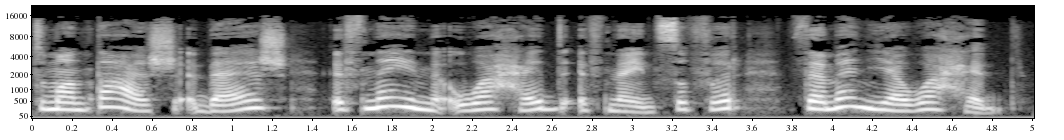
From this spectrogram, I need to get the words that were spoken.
18 dash 212081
